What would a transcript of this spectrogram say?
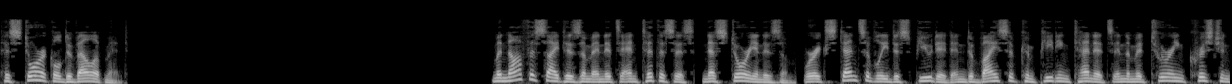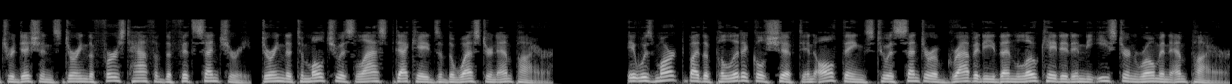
Historical development Monophysitism and its antithesis, Nestorianism, were extensively disputed and divisive competing tenets in the maturing Christian traditions during the first half of the 5th century, during the tumultuous last decades of the Western Empire. It was marked by the political shift in all things to a center of gravity then located in the Eastern Roman Empire,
